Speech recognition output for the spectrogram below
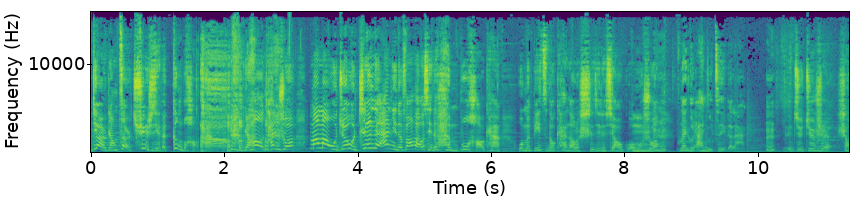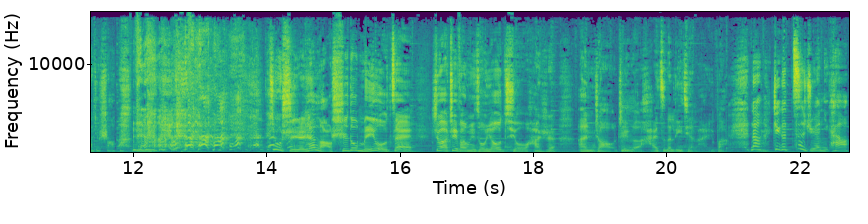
第二张字儿确实写的更不好看，然后他就说：“妈妈，我觉得我真的按你的方法，我写的很不好看。”我们彼此都看到了实际的效果。我说：“那你按你自己的来。”嗯，就就是少就少吧。就是人家老师都没有在是吧这方面做要求，还是按照这个孩子的理解来吧。那这个自觉，你看啊，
